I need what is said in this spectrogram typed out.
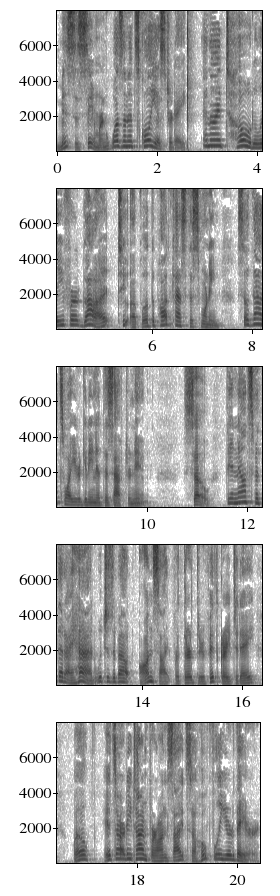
Mrs. Simran wasn't at school yesterday, and I totally forgot to upload the podcast this morning. So that's why you're getting it this afternoon. So, the announcement that I had, which is about on site for third through fifth grade today, well, it's already time for on site, so hopefully you're there.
